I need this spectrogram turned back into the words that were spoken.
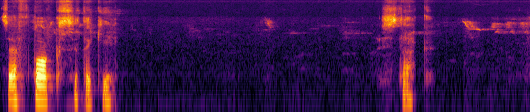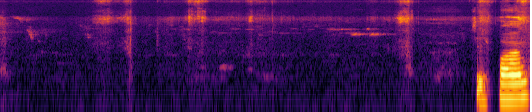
Це флокси такі. Ось так. Тюльпан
